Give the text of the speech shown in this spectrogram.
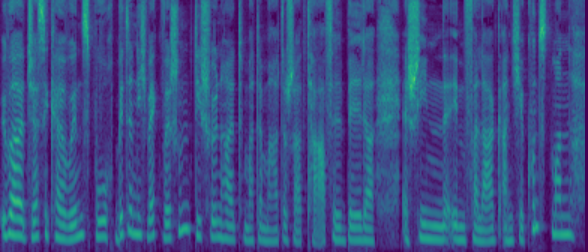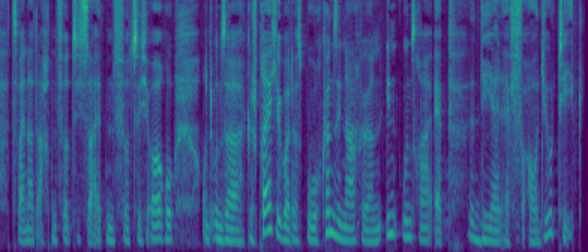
Über Jessica Wins Buch Bitte nicht wegwischen, die Schönheit mathematischer Tafelbilder, erschienen im Verlag Antje Kunstmann, 248 Seiten, 40 Euro. Und unser Gespräch über das Buch können Sie nachhören in unserer App DLF Audiothek.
